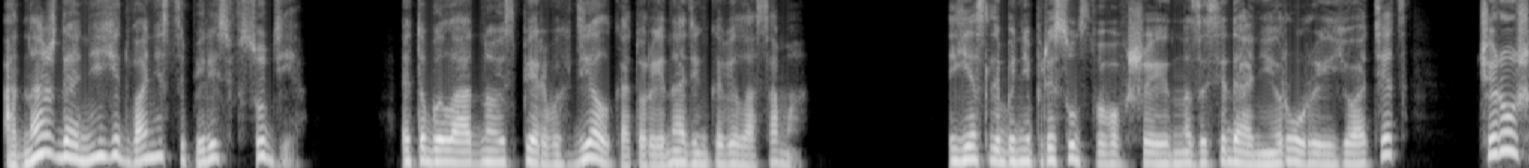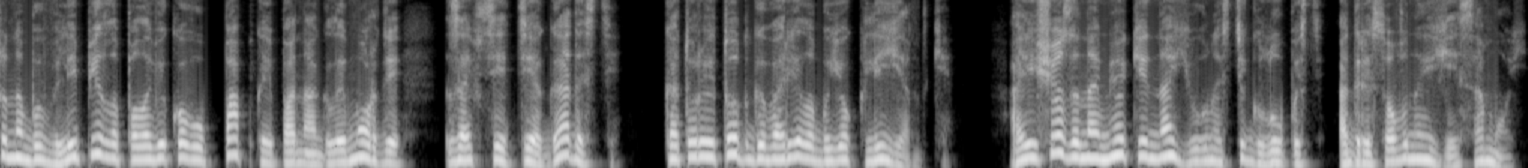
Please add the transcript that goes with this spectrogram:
Однажды они едва не сцепились в суде. Это было одно из первых дел, которые Наденька вела сама. Если бы не присутствовавший на заседании Руры ее отец, Чарушина бы влепила Половикову папкой по наглой морде за все те гадости, которые тот говорил об ее клиентке, а еще за намеки на юность и глупость, адресованные ей самой.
